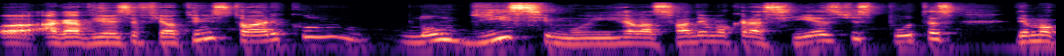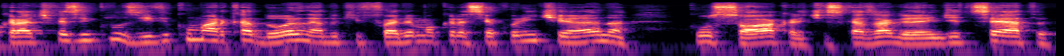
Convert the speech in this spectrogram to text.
a Gaviões da Fiel tem um histórico longuíssimo em relação à democracia, as disputas democráticas, inclusive com o marcador né, do que foi a democracia corintiana, com Sócrates, Casagrande, etc.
